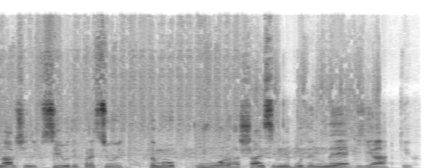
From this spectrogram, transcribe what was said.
навчені, всі люди працюють, тому у ворога шансів не буде ніяких.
